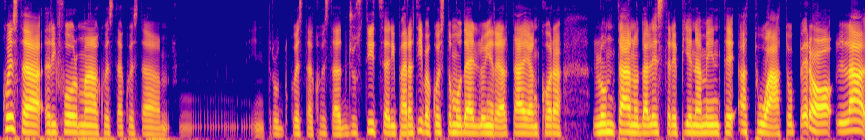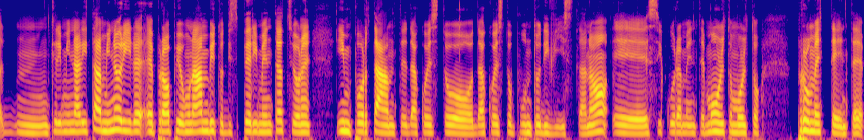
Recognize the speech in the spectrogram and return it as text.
questa riforma, questa, questa questa, questa, giustizia riparativa, questo modello in realtà è ancora lontano dall'essere pienamente attuato, però la mh, criminalità minorile è proprio un ambito di sperimentazione importante da questo, da questo punto di vista, no? e sicuramente molto molto promettente.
